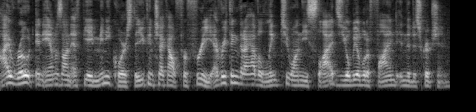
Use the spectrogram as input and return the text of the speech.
I wrote an Amazon FBA mini course that you can check out for free. Everything that I have a link to on these slides, you'll be able to find in the description.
